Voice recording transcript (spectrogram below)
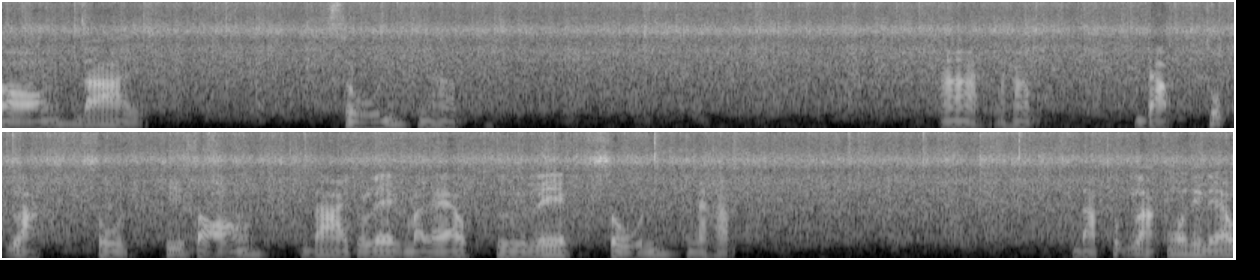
สองได้ศูนย์นะครับ อ่า นะครับ ดับทุกหลักสูตรที่ 2 ได้ตัวเลขมาแล้วคือเลข 0 นะครับ ดับทุกหลักงวดที่แล้ว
